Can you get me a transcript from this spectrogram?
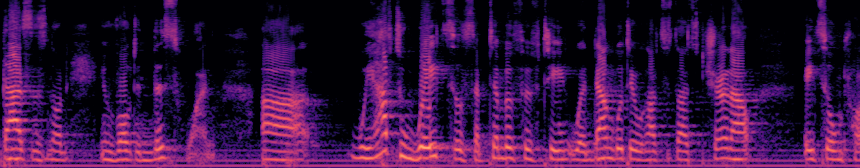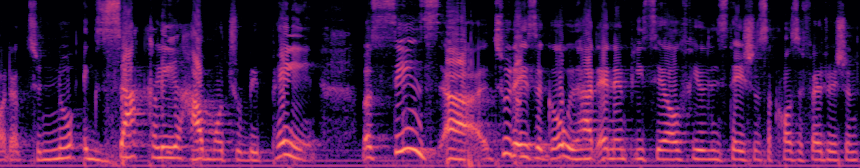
gas is not involved in this one. We have to wait till September 15 when Dangote will have to start to churn out its own product to know exactly how much we'll be paying. But since uh, two days ago, we had NNPCL fueling stations across the Federation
